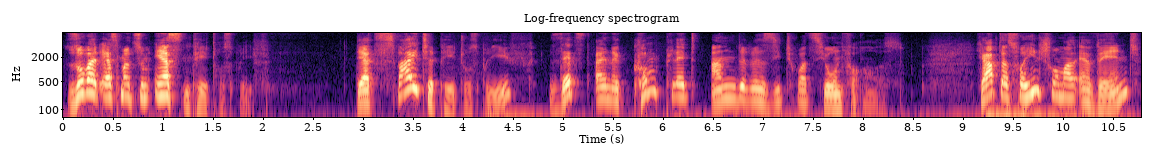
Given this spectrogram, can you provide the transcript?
Soweit erstmal zum ersten Petrusbrief. Der zweite Petrusbrief setzt eine komplett andere Situation voraus. Ich habe das vorhin schon mal erwähnt.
